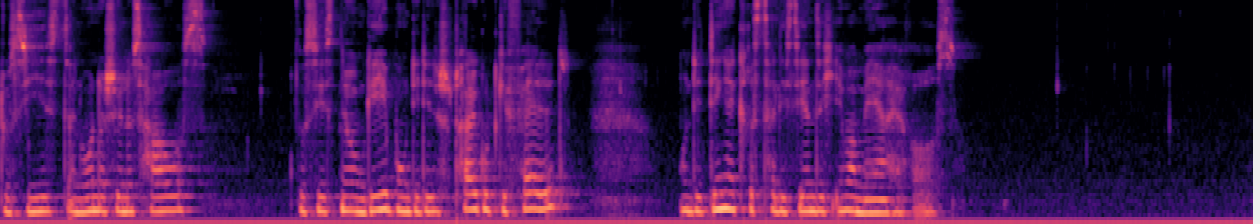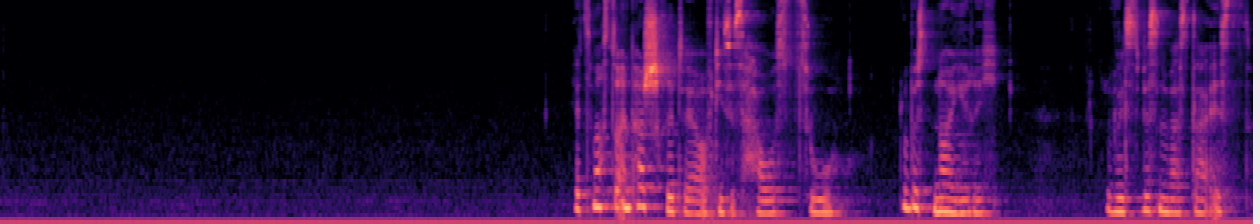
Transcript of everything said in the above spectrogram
Du siehst ein wunderschönes Haus. Du siehst eine Umgebung, die dir total gut gefällt und die Dinge kristallisieren sich immer mehr heraus. Jetzt machst du ein paar Schritte auf dieses Haus zu. Du bist neugierig. Du willst wissen, was da ist.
